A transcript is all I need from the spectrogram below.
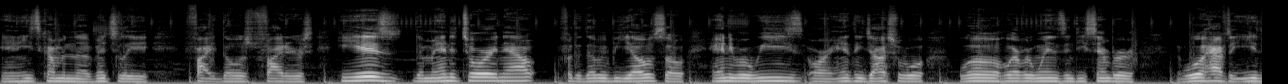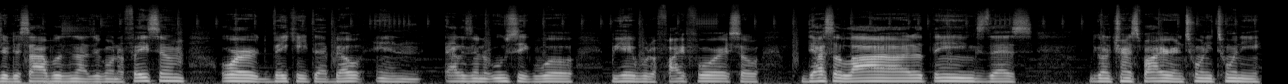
and he's coming to eventually fight those fighters. He is the mandatory now for the WBO, so Andy Ruiz or Anthony Joshua will, whoever wins in December, will have to either decide whether or not they're going to face him or vacate that belt, and Alexander Usyk will be able to fight for it. So that's a lot of things that's going to transpire in 2020.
